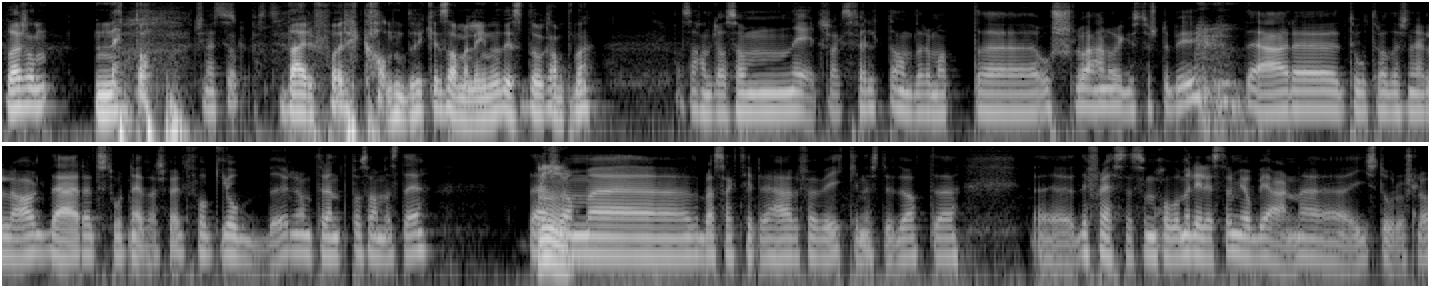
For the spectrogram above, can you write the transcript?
Det er sånn nettopp. nettopp. Derfor kan du ikke sammenligne disse to kampene. Altså, det handler også om nedslagsfelt. Det handler om at uh, Oslo er Norges største by. Det er uh, to tradisjonelle lag. Det er et stort nedslagsfelt. Folk jobber omtrent på samme sted. Det er mm. som uh, det ble sagt tidligere her før vi gikk inn i studio, at uh, de fleste som holder med Lillestrøm, jobber gjerne i Stor-Oslo.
